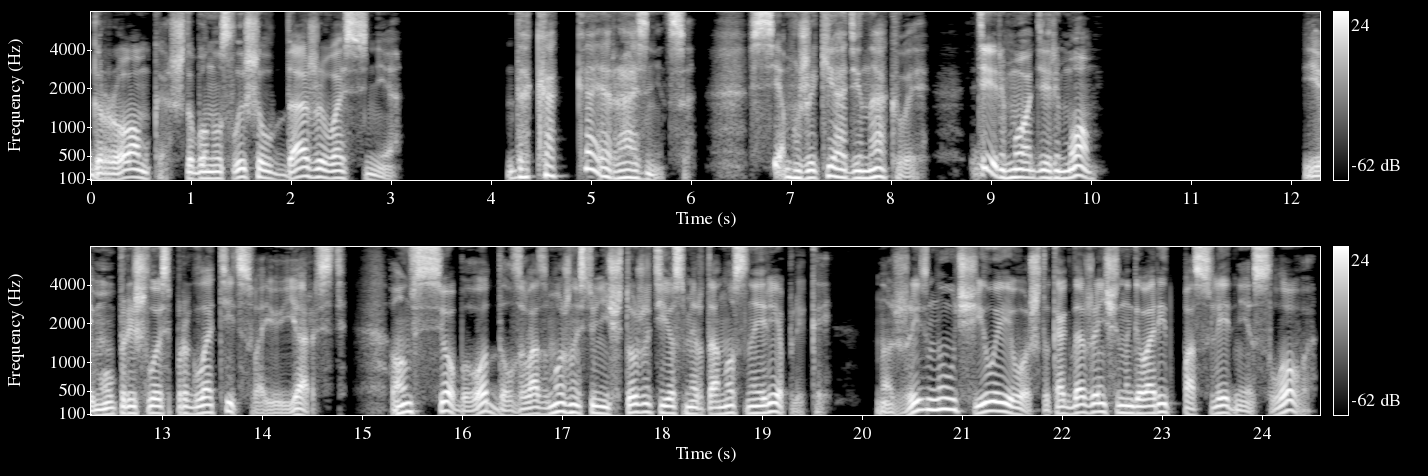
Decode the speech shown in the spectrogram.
Громко, чтобы он услышал даже во сне. «Да какая разница? Все мужики одинаковые. Дерьмо дерьмом». Ему пришлось проглотить свою ярость. Он все бы отдал за возможность уничтожить ее смертоносной репликой. Но жизнь научила его, что когда женщина говорит последнее слово,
